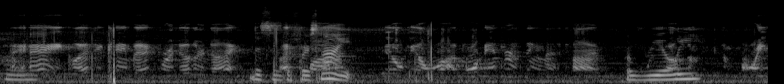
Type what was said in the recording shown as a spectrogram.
So, Hey, hey, glad you came back for another night. this is I the first night. It'll be a lot more interesting this time. Oh, really? Some great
